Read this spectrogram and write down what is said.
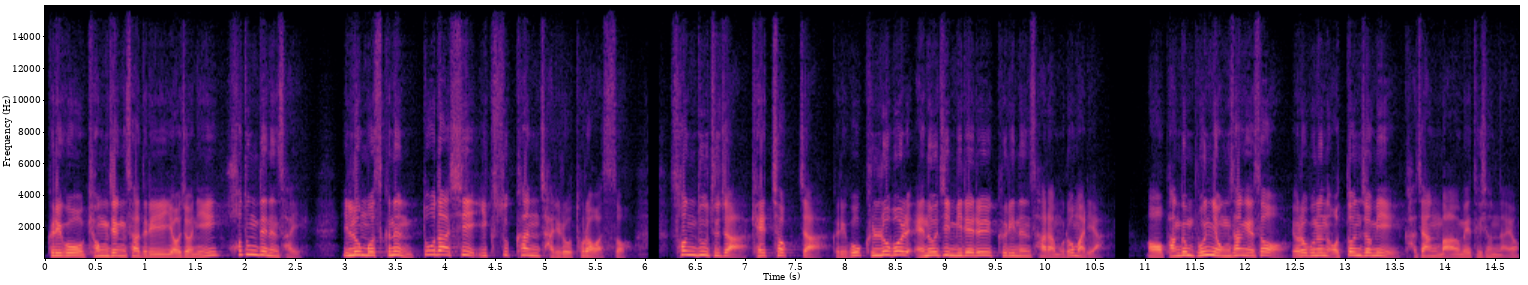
그리고 경쟁사들이 여전히 허둥대는 사이 일론 머스크는 또다시 익숙한 자리로 돌아왔어. 선두주자, 개척자, 그리고 글로벌 에너지 미래를 그리는 사람으로 말이야. 어, 방금 본 영상에서 여러분은 어떤 점이 가장 마음에 드셨나요?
